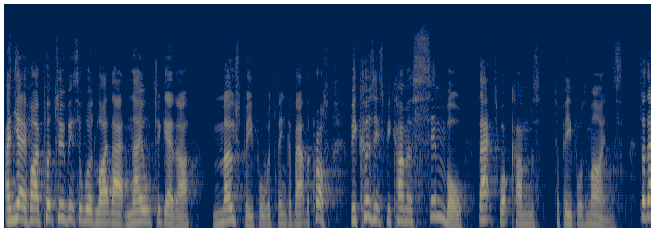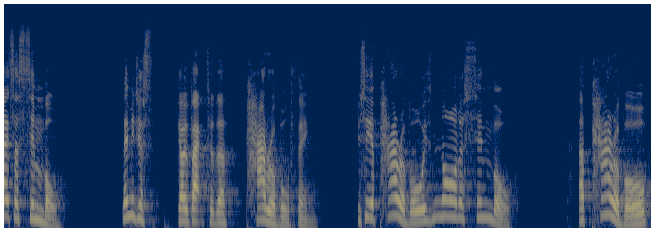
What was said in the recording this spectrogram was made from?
And yet, if I put two bits of wood like that nailed together, most people would think about the cross because it's become a symbol. That's what comes to people's minds. So that's a symbol. Let me just go back to the parable thing. You see, a parable is not a symbol. A parable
